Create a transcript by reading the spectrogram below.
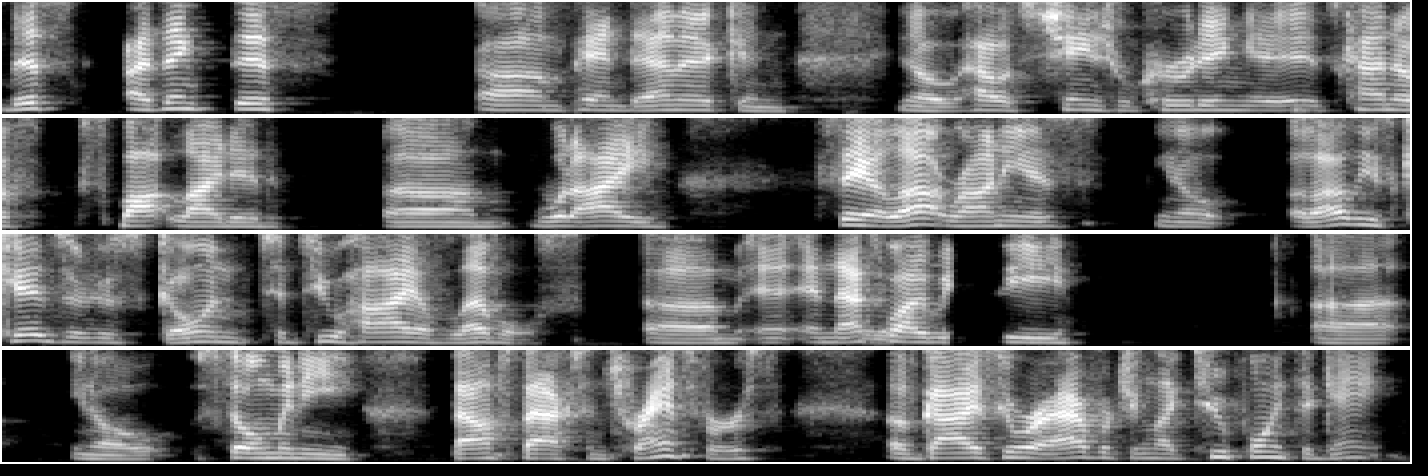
this. I think this um, pandemic and you know how it's changed recruiting. It's kind of spotlighted. Um, what I say a lot, Ronnie, is you know a lot of these kids are just going to too high of levels, um, and, and that's Yeah. why we see, uh, you know, so many bounce backs and transfers of guys who are averaging like two points a game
